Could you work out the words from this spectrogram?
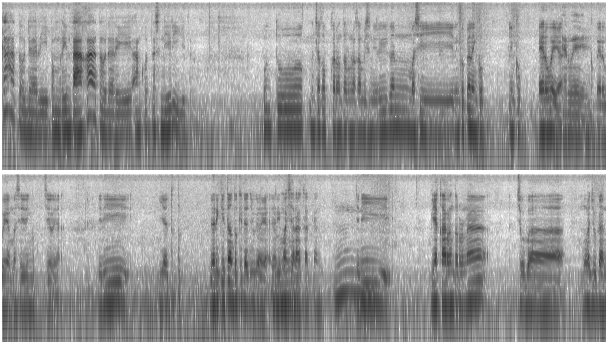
kah atau dari pemerintah kah atau dari anggota sendiri gitu? Untuk mencakup Karang Taruna kami sendiri kan masih lingkupnya lingkup lingkup RW ya. RW lingkup RW ya masih lingkup kecil ya jadi ya tetap dari kita untuk kita juga ya dari hmm. masyarakat kan hmm. jadi pihak Karang Taruna coba mengajukan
